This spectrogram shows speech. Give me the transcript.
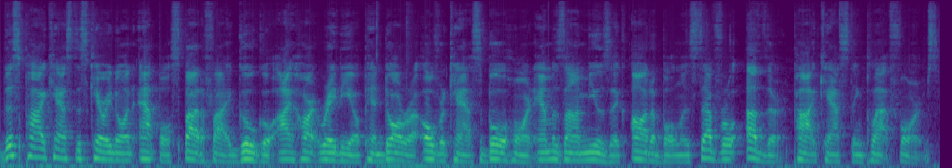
This podcast is carried on Apple, Spotify, Google, iHeartRadio, Pandora, Overcast, Bullhorn, Amazon Music, Audible, and several other podcasting platforms.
